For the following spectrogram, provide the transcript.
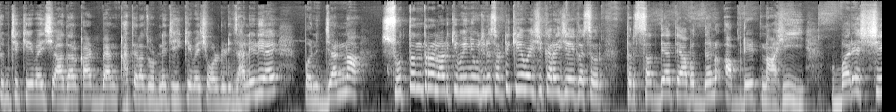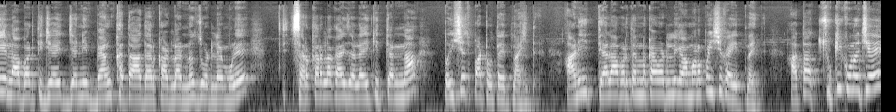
तुमची K Y C Aadhaar card bank खात्याला जोडण्याची ही के वाय सी ऑलरेडी झालेली आहे. पण ज्यांना स्वतंत्र लाडकी बहीण योजनेसाठी के वाय सी करायची आहे का सर? तर सध्या त्याबद्दल अपडेट नाही. बरेचसे लाभार्थी जे आहेत ज्यांनी बँक खाता आधार कार्डला न जोडल्यामुळे सरकारला काय झालं आहे की त्यांना पैसेच पाठवता येत नाहीत. आणि त्या लाभार्थ्यांना काय वाटलं की आम्हाला पैसे काय येत नाहीत. आता चुकी कोणाची आहे?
